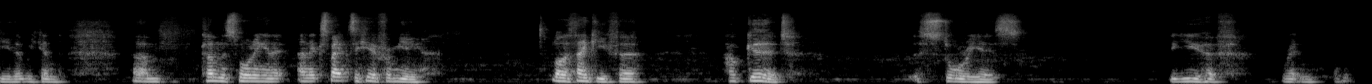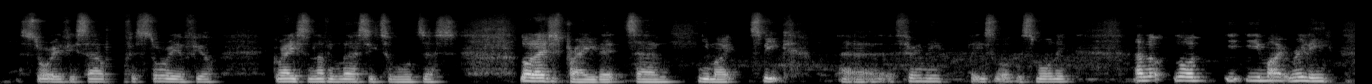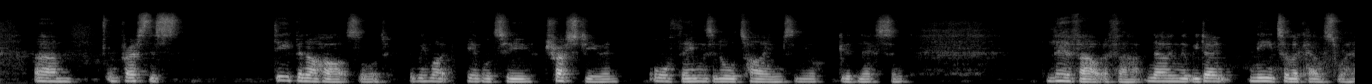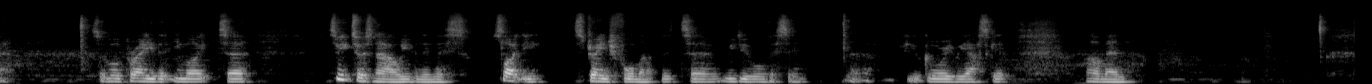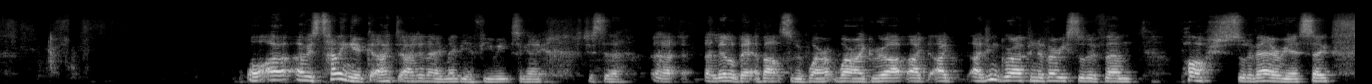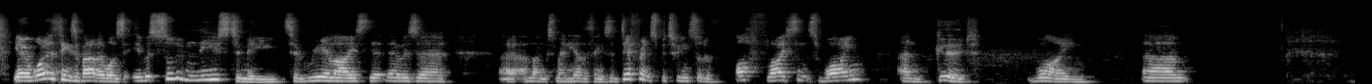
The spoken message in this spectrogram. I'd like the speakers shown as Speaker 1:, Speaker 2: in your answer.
Speaker 1: you that we can um, come this morning and, and expect to hear from you. Lord, thank you for how good the story is that you have written a story of yourself, a story of your grace and loving mercy towards us. Lord, I just pray that um, you might speak uh, through me, please, Lord, this morning. And Lord, you, you might really um, impress this deep in our hearts, Lord, that we might be able to trust you in all things at all times and your goodness and live out of that, knowing that we don't need to look elsewhere. So we'll pray that you might uh, speak to us now, even in this slightly strange format that uh, we do all this in. Uh, for your glory, we ask it. Amen. Well, I, I was telling you, I, I, don't know, maybe a few weeks ago, just a, a, a, little bit about sort of where, where I grew up. I, I, I didn't grow up in a very sort of um, posh sort of area. So, you know, one of the things about that was it was sort of news to me to realize that there was a, amongst many other things, a difference between sort of off license wine and good wine. Um,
